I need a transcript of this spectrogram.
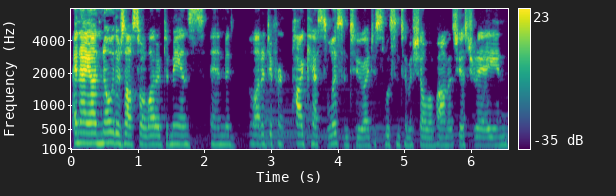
And I know there's also a lot of demands and a lot of different podcasts to listen to. I just listened to Michelle Obama's yesterday, and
